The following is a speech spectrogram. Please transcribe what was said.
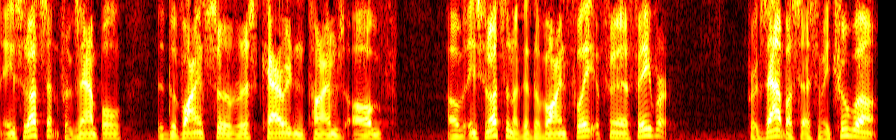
Eis For example, the divine service carried in times of of like a divine favor. For example, Sesame Tshuva,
